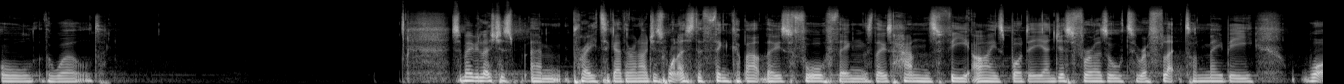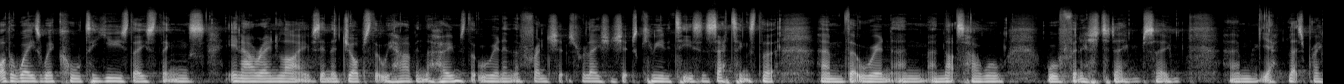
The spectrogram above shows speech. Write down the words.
all the world. So maybe let's just um, pray together. And I just want us to think about those four things those hands, feet, eyes, body, and just for us all to reflect on maybe what are the ways we're called to use those things in our own lives, in the jobs that we have, in the homes that we're in, in the friendships, relationships, communities, and settings that um, that we're in. And, and that's how we'll, we'll finish today. So, um, yeah, let's pray.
